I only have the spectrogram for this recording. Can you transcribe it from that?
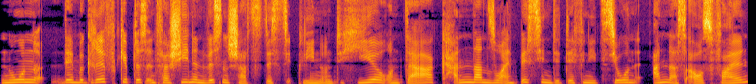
Nun, den Begriff gibt es in verschiedenen Wissenschaftsdisziplinen und hier und da kann dann so ein bisschen die Definition anders ausfallen.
